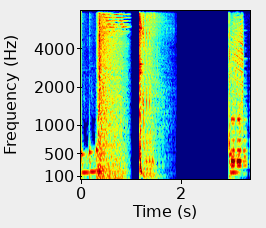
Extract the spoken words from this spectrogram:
Thank you.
